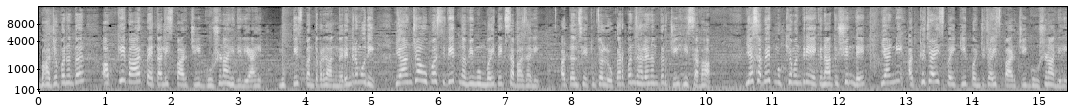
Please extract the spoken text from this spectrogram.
भाजपनंतर अबकी बार पैतालीस पारची घोषणाही दिली आहे. नुकतीच पंतप्रधान नरेंद्र मोदी यांच्या उपस्थितीत नवी मुंबईत एक सभा झाली. अटल सेतूचं लोकार्पण झाल्यानंतरची ही सभा. या सभेत मुख्यमंत्री एकनाथ शिंदे यांनी अठ्ठेचाळीस पैकी पंचेचाळीस पारची घोषणा दिली.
